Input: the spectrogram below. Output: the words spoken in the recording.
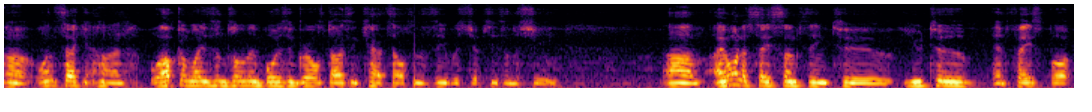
Uh, one second, hon. Welcome, ladies and gentlemen, boys and girls, dogs and cats, elephants, and zebras, gypsies, and the she. Um, I want to say something to YouTube and Facebook,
